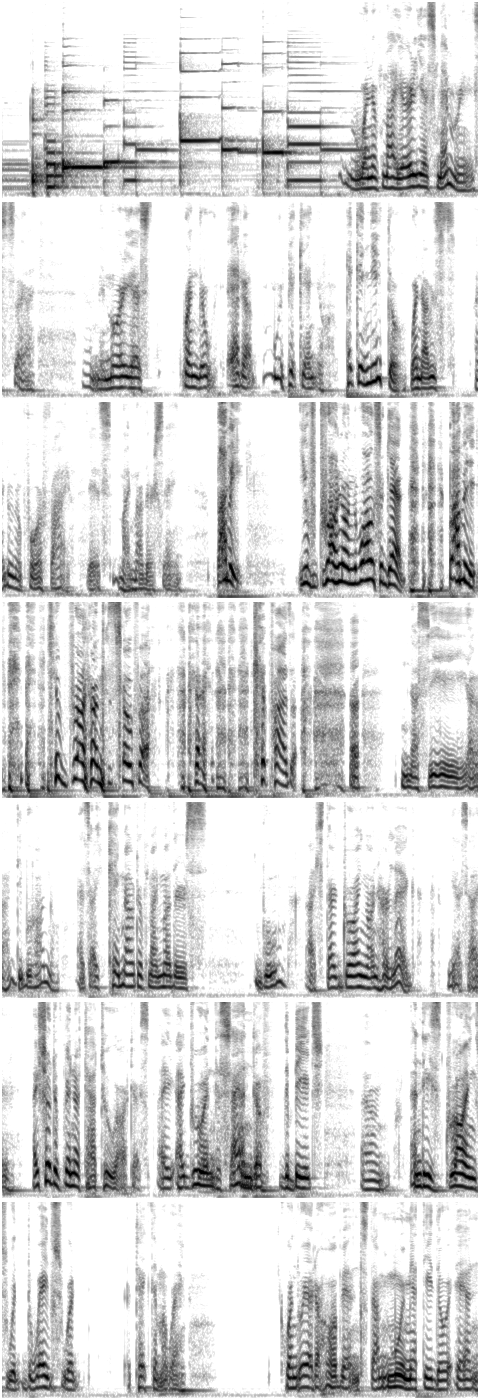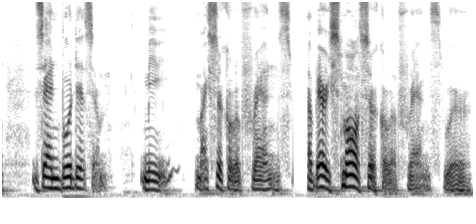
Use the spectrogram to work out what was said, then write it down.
One of my earliest memories, uh, memorias cuando era muy pequeño, pequeñito, when I was, I don't know, four or five, It's my mother saying, Bobby, you've drawn on the walls again. Bobby, you've drawn on the sofa. ¿Qué pasa? Uh, nací uh, dibujando. As I came out of my mother's womb, I started drawing on her leg. Yes, I, I should have been a tattoo artist. I, I drew in the sand of the beach, um, and these drawings would, the waves would take them away. Cuando era joven, estaba muy metido en Zen Buddhism. Me, my circle of friends, a very small circle of friends, were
